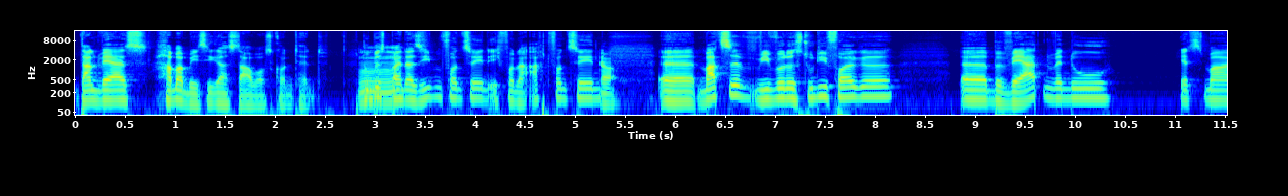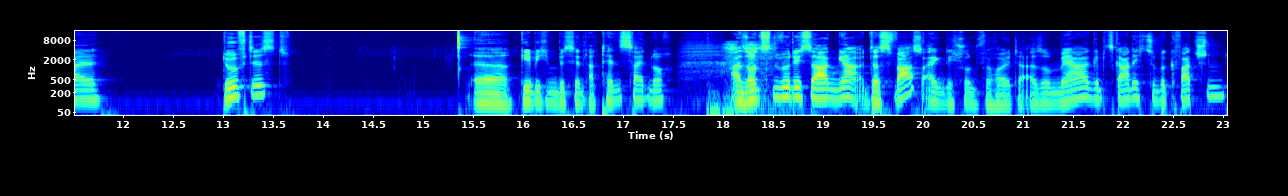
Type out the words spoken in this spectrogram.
dann wäre es hammermäßiger Star Wars Content. Du bist Mhm. bei einer 7 von 10, ich von einer 8 von 10. Ja. Äh, Matze, wie würdest du die Folge äh, bewerten, wenn du jetzt mal dürftest? Äh, Gebe ich ein bisschen Latenzzeit noch. Ansonsten würde ich sagen, ja, das war's eigentlich schon für heute. Also mehr gibt es gar nicht zu bequatschen.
